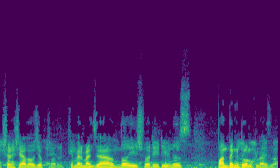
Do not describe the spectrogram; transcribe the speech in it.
అక్షణ్ యాదవ్ చెప్తున్నారు. Cameraman Janardhan Eshwar ETV news Panthangi toll plaza.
